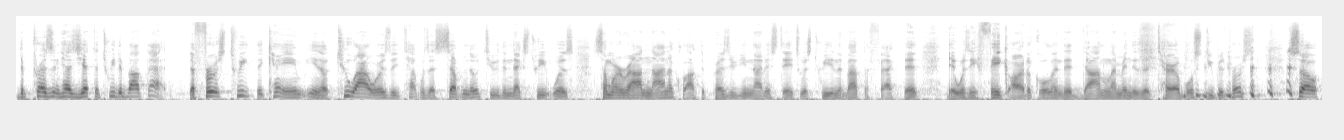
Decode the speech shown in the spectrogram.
The president has yet to tweet about that. The first tweet that came, you know, two hours, the attack was at 7.02. The next tweet was somewhere around 9 o'clock. The president of the United States was tweeting about the fact that there was a fake article and that Don Lemon is a terrible, stupid person. So,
